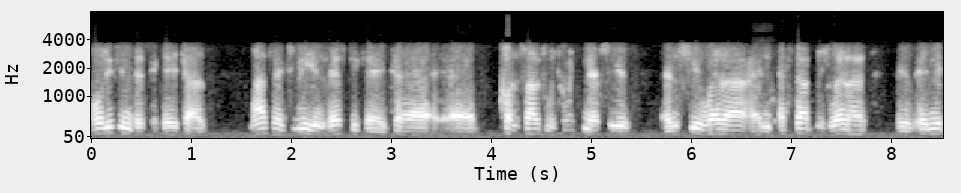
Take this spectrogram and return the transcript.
police investigators must actually investigate, uh, uh consult with witnesses, and see whether and establish whether there's any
